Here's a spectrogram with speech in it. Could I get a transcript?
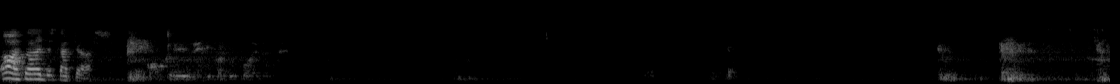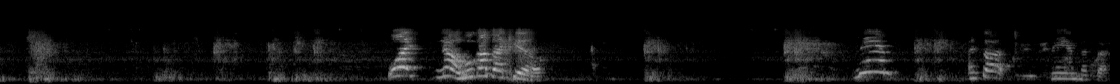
Oh, I thought I just got Josh. who got that kill? Man, I thought, man, that sucks.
